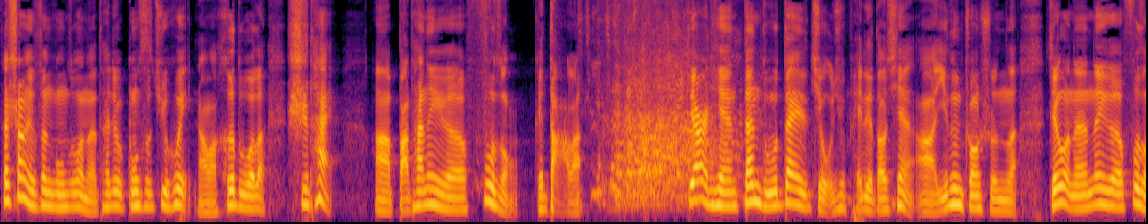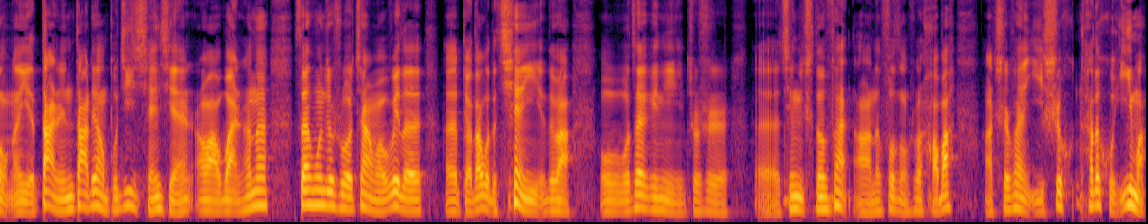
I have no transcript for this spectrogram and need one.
他上一份工作呢，他就公司聚会，知道吧？喝多了失态啊，把他那个副总给打了。第二天单独带酒去赔礼道歉啊，一顿装孙子。结果呢，那个副总呢也大人大量，不计前嫌，好吧？晚上呢，三丰就说这样吧，为了呃表达我的歉意，对吧？我我再给你就是呃请你吃顿饭啊。那副总说好吧，啊吃饭以示他的悔意嘛。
